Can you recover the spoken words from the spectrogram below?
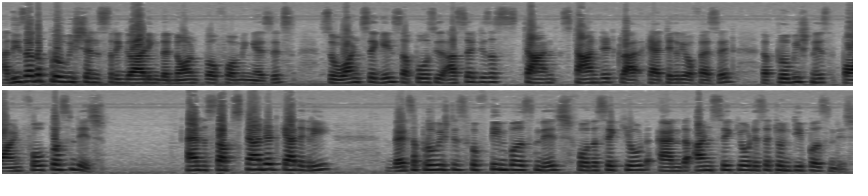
Uh, these are the provisions regarding the non-performing assets. So once again, suppose the asset is a stand, standard cla- category of asset, the provision is 0.4 percentage, and the substandard category, that's a provision is 15 percentage for the secured, and the unsecured is a 20 percentage,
